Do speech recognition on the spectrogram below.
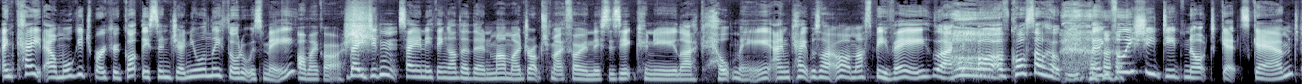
And Kate, our mortgage broker, got this and genuinely thought it was me. oh my gosh. They didn't say anything other than, Mum, I dropped my phone. This is it. Can you like help me? And Kate was like, Oh, it must be V. Like, oh, of course I'll help you. Thankfully, she did not get scammed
